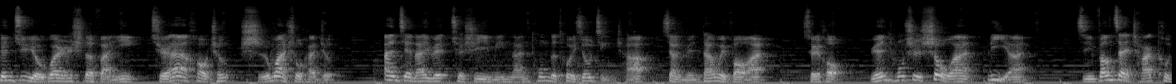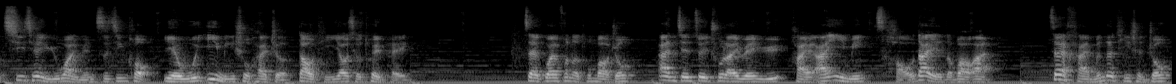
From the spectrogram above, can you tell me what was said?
根据有关人士的反映，全案号称十万受害者，案件来源却是一名南通的退休警察向原单位报案。随后，原同事受案立案，警方在查扣七千余万元资金后，也无一名受害者到庭要求退赔。在官方的通报中，案件最初来源于海安一名曹大爷的报案。在海门的庭审中，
